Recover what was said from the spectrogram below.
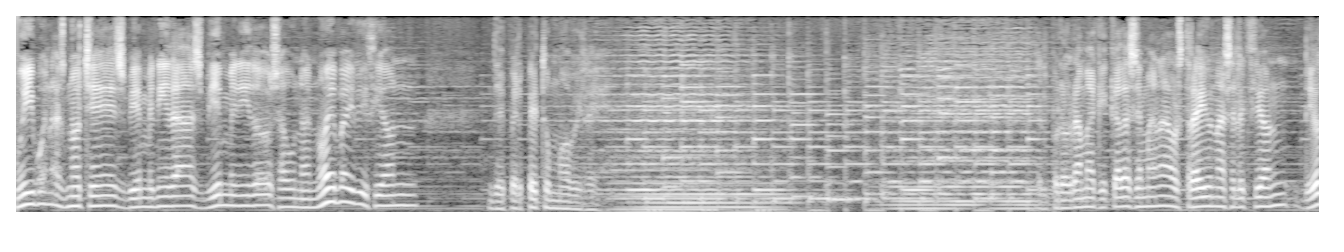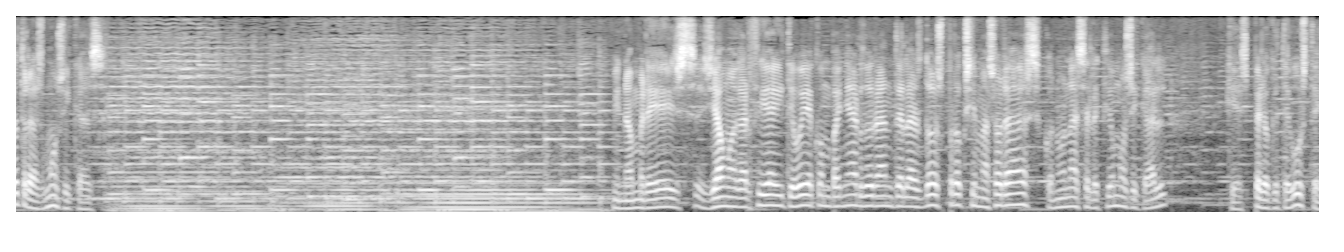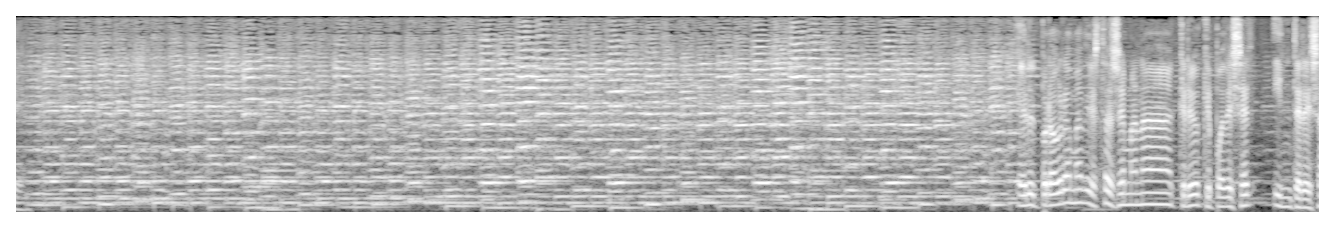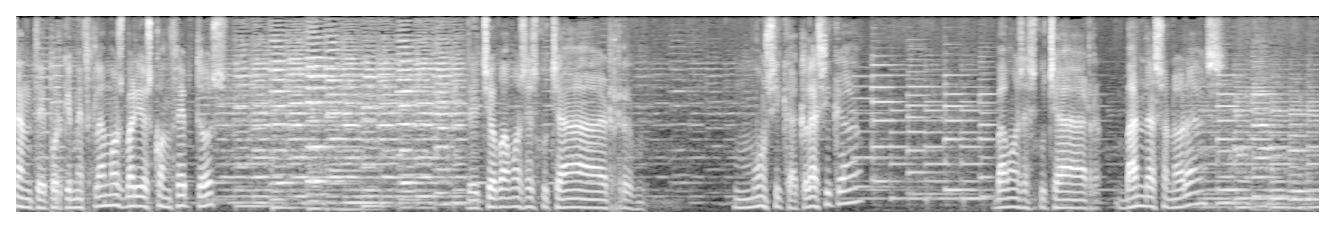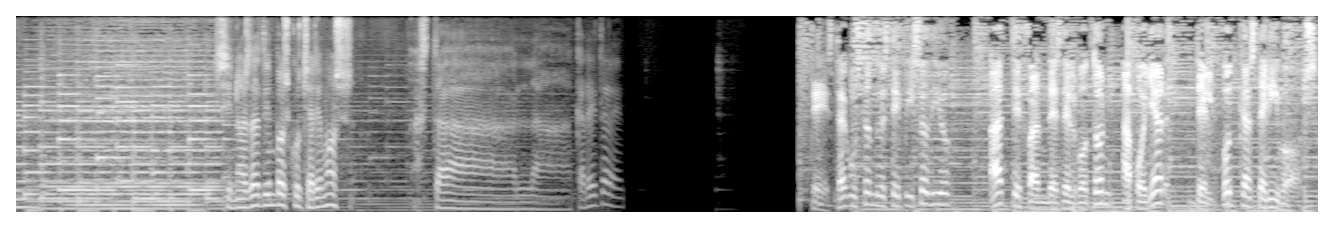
buenas noches, bienvenidas, bienvenidos a una nueva edición de Perpetuum Mobile. El programa que cada semana os trae una selección de otras músicas. Mi nombre es Jaume García y te voy a acompañar durante las dos próximas horas con una selección musical que espero que te guste. El programa de esta semana creo que puede ser interesante porque mezclamos varios conceptos. De hecho, vamos a escuchar música clásica, vamos a escuchar bandas sonoras. Si nos da tiempo, escucharemos hasta la careta. ¿Te está gustando este episodio? Hazte fan desde el botón Apoyar del podcast de Nivos.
